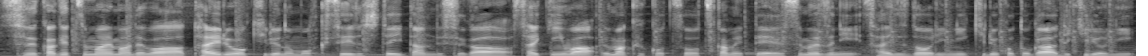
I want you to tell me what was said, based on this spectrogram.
数ヶ月前まではタイルを切るのも苦戦していたんですが最近はうまくコツをつかめてスムーズにサイズ通りに切ることができるように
